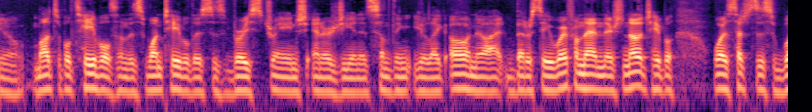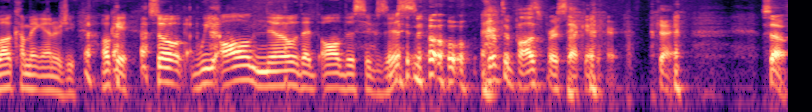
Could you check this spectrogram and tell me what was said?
you know multiple tables, and this one table there's this very strange energy, and it's something you're like, oh no, I better stay away from that. And there's another table where it's such this welcoming energy. Okay, so we all know that all this exists. no, you have to pause for a second here. Okay. So,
